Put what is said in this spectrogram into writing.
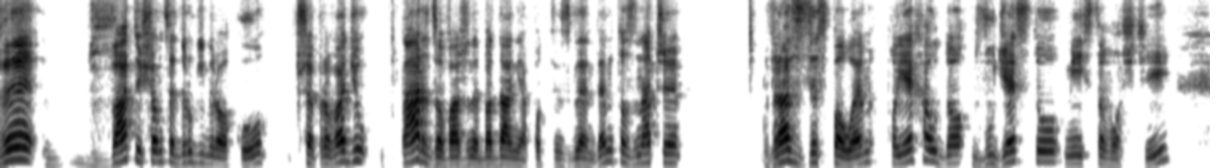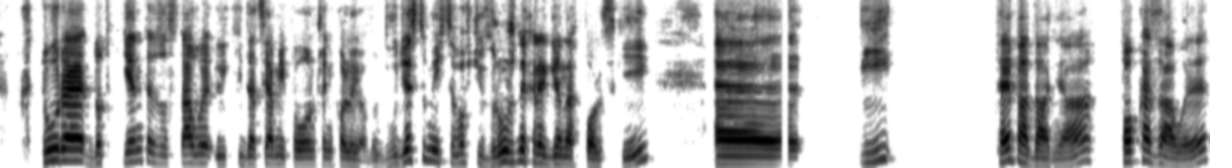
w 2002 roku przeprowadził bardzo ważne badania pod tym względem, to znaczy wraz z zespołem pojechał do 20 miejscowości, które dotknięte zostały likwidacjami połączeń kolejowych. 20 miejscowości w różnych regionach Polski e, i te badania pokazały,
